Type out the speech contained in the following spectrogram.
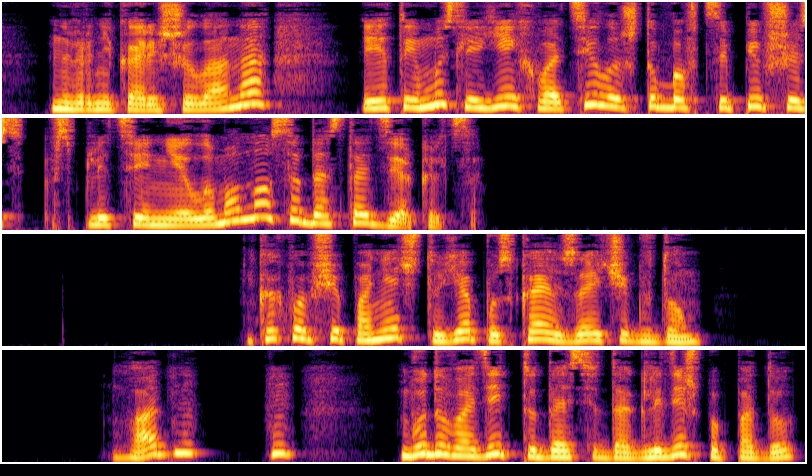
— наверняка решила она, и этой мысли ей хватило, чтобы, вцепившись в сплетение ломоноса, достать зеркальце. Как вообще понять, что я пускаю зайчик в дом? Ладно, хм, буду водить туда-сюда, глядишь, попаду.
